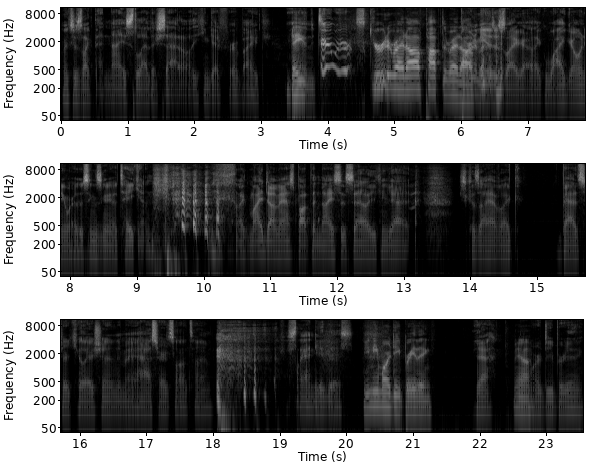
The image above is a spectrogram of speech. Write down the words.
which is like that nice leather saddle you can get for a bike. They And screwed it right off, popped it right part off. of me is just like, uh, like, why go anywhere? This thing's gonna get taken. like my dumb ass bought the nicest saddle you can get, just because I have like bad circulation and my ass hurts all the time. just like I need this. you need more deep breathing. Yeah, Yeah, more deep breathing.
